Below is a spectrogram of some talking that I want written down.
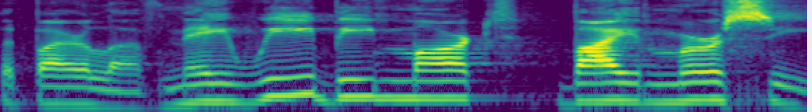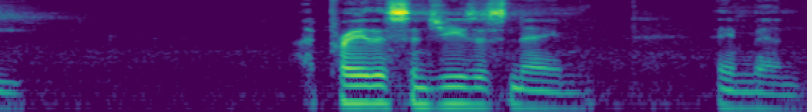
but by our love. May we be marked by mercy. I pray this in Jesus' name. Amen.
